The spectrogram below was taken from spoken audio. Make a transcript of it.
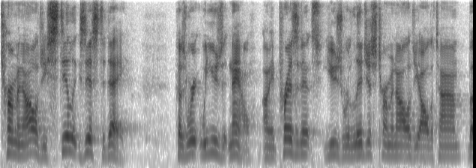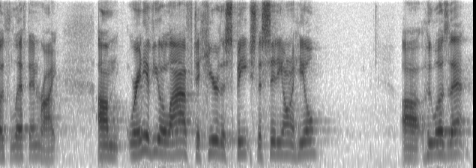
terminology still exist today because we use it now. I mean, presidents use religious terminology all the time, both left and right. Um, were any of you alive to hear the speech, The City on a Hill? Uh, who was that?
